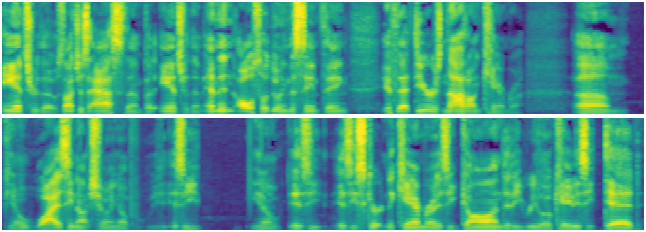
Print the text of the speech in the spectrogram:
answer those, not just ask them, but answer them. And then also doing the same thing if that deer is not on camera. Um, you know, why is he not showing up? Is he, you know, is he is he skirting the camera? Is he gone? Did he relocate? Is he dead?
